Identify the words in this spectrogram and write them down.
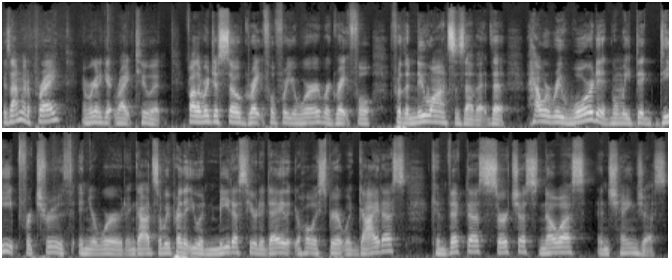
is I'm going to pray and we're going to get right to it. Father, we're just so grateful for your word. We're grateful for the nuances of it, the how we're rewarded when we dig deep for truth in your word. And God, so we pray that you would meet us here today, that your Holy Spirit would guide us, convict us, search us, know us, and change us.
